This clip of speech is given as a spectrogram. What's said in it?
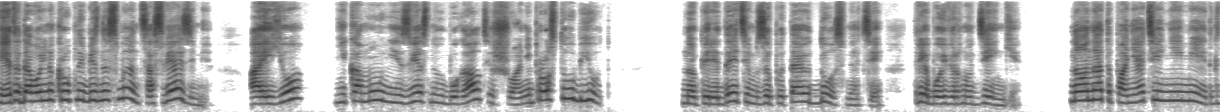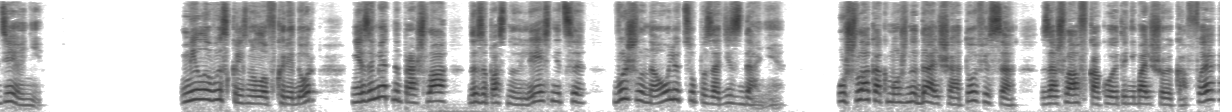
И это довольно крупный бизнесмен со связями, а ее, никому неизвестную бухгалтершу, они просто убьют. Но перед этим запытают до смерти, требуя вернуть деньги. Но она-то понятия не имеет, где они. Мила выскользнула в коридор, незаметно прошла до запасной лестницы, вышла на улицу позади здания. Ушла как можно дальше от офиса, зашла в какое-то небольшое кафе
